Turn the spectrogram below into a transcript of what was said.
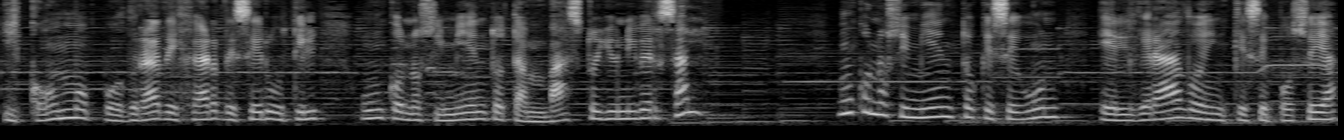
¿Y cómo podrá dejar de ser útil un conocimiento tan vasto y universal? Un conocimiento que según el grado en que se posea,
